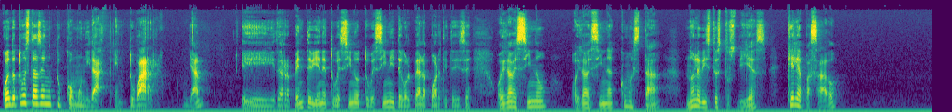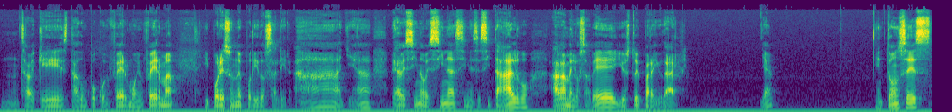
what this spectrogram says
Cuando tú estás en tu comunidad, en tu barrio, ¿ya? Y de repente viene tu vecino o tu vecina y te golpea la puerta y te dice, oiga vecino, oiga vecina, ¿cómo está? ¿No le he visto estos días? ¿Qué le ha pasado? ¿Sabe que he estado un poco enfermo, enferma? y por eso no he podido salir. Ah, ya. Vea, vecino, vecina, si necesita algo, hágamelo saber, yo estoy para ayudarle. ¿Ya? Entonces,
